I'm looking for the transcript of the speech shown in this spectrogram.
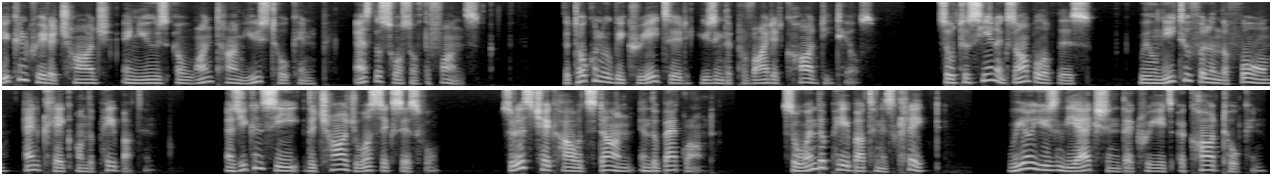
you can create a charge and use a one-time use token as the source of the funds. The token will be created using the provided card details. So to see an example of this, we'll need to fill in the form and click on the pay button. As you can see, the charge was successful. So let's check how it's done in the background. So when the pay button is clicked, we are using the action that creates a card token.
